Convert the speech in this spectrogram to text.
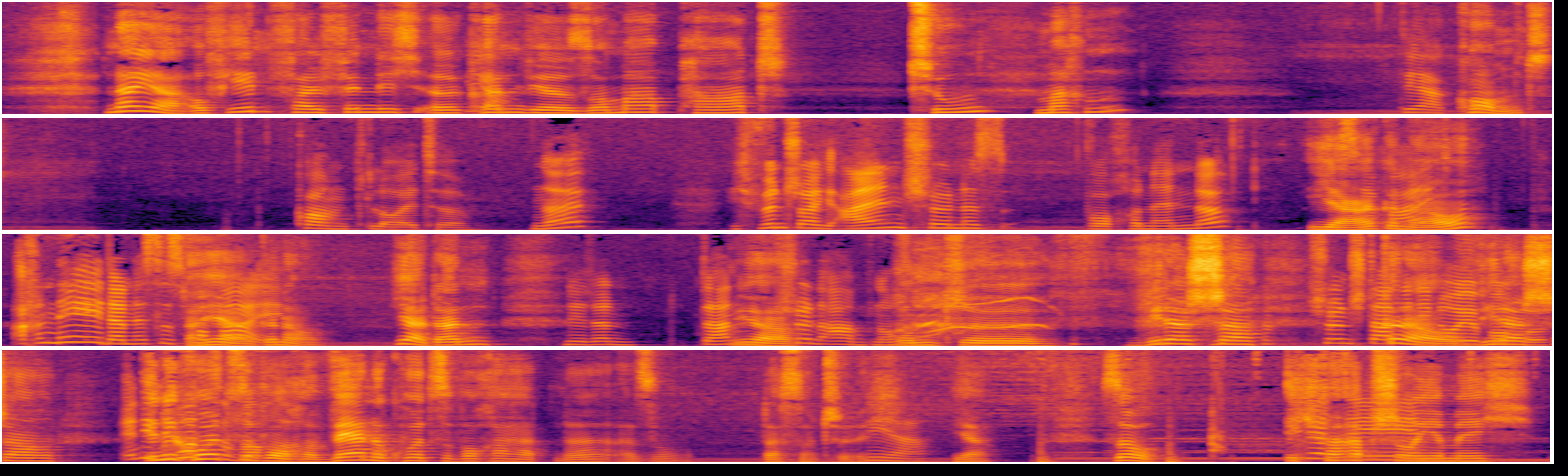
Naja, auf jeden Fall finde ich, äh, können wir Sommer Part 2 machen. Ja, kommt. Kommt. Kommt, Leute. Ne? Ich wünsche euch allen ein schönes Wochenende. Ja, ja genau. bald. Ach nee, dann ist es Ah vorbei. ja, genau. Ja, dann Nee, dann, dann Ja. schönen Abend noch. Und äh, wieder schauen. Schönen Start in die neue wieder Woche. In In die die, kurze kurze Woche. Woche. Wer eine kurze Woche hat, ne? Also, das natürlich. Ja. Ja. So, ich verabscheue mich.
